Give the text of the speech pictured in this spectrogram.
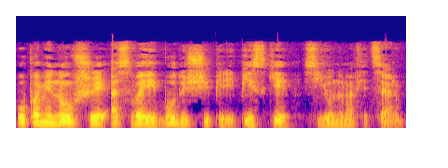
упомянувший о своей будущей переписке с юным офицером.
